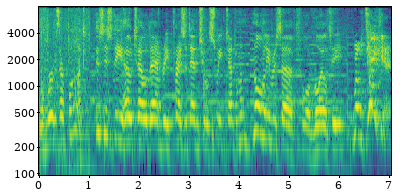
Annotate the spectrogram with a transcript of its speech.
Well, where is our bond? This is the Hotel Danbury Presidential Suite, gentlemen. Normally reserved for royalty. We'll take it.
